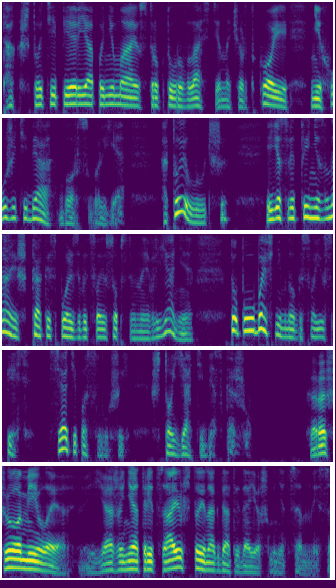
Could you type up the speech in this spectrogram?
Так что теперь я понимаю структуру власти на Черткои не хуже тебя, Борс Голье а то и лучше. И если ты не знаешь, как использовать свое собственное влияние, то поубавь немного свою спесь. Сядь и послушай, что я тебе скажу. — Хорошо, милая, я же не отрицаю, что иногда ты даешь мне ценные советы.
